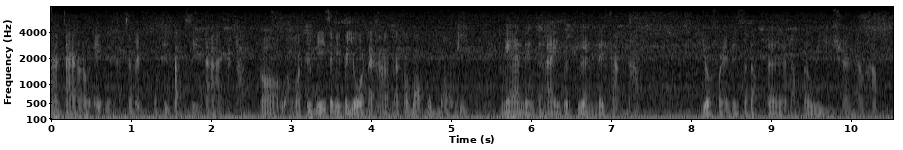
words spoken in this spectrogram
ร่างกายเราเองเนี่ยแหละจะเป็นคนที่ตัดสินได้นะครับ ก็หวังว่าคลิปนี้จะมีประโยชน์นะครับ แล้วก็บอกมุมมองอีก แง่หนึ่งให้เพื่อนๆได้ฟังครับ Your Friend is a Doctor Dr. V Channel ครับ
